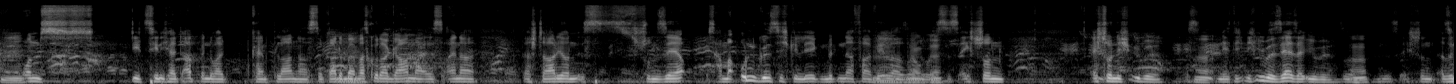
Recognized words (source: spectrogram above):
mhm. und die ziehen dich halt ab, wenn du halt keinen Plan hast. So, gerade bei. Vasco da Gama ist einer, das Stadion ist schon sehr, ich sag mal, ungünstig gelegen, mitten in der Favela. Mhm, So. okay. Das ist echt schon, echt schon nicht übel. Ja. nicht, nicht übel, sehr, sehr übel. So. Ja. Das ist echt schon, also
